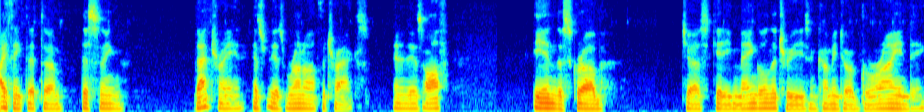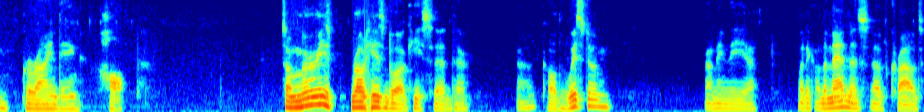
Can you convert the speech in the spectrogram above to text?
I think that um, this thing, that train is, is run off the tracks and it is off in the scrub, just getting mangled in the trees and coming to a grinding, grinding halt. So Murray wrote his book, he said, uh, uh, called Wisdom, I mean, the, uh, what they call the madness of crowds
